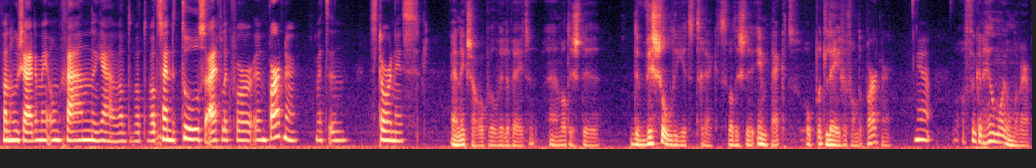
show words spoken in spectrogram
Van hoe zij ermee omgaan. Ja, wat, wat, wat zijn de tools eigenlijk voor een partner met een stoornis? En ik zou ook wel willen weten, uh, wat is de, de wissel die het trekt? Wat is de impact op het leven van de partner? Ja. Dat vind ik een heel mooi onderwerp.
